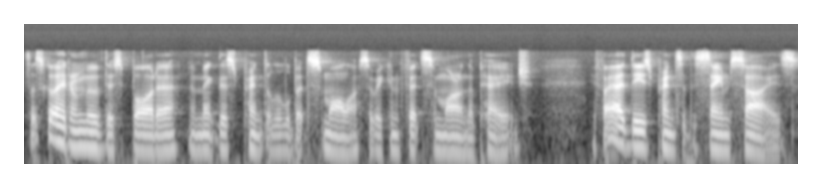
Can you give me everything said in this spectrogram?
So let's go ahead and remove this border and make this print a little bit smaller so we can fit some more on the page. If I add these prints at the same size,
